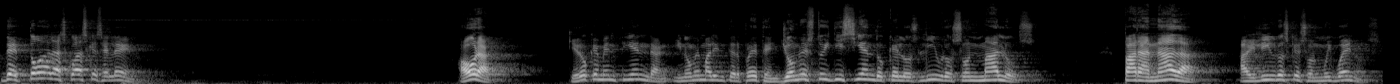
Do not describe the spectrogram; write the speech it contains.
De todas las cosas que se leen. Ahora, quiero que me entiendan y no me malinterpreten. Yo no estoy diciendo que los libros son malos. Para nada. Hay libros que son muy buenos.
